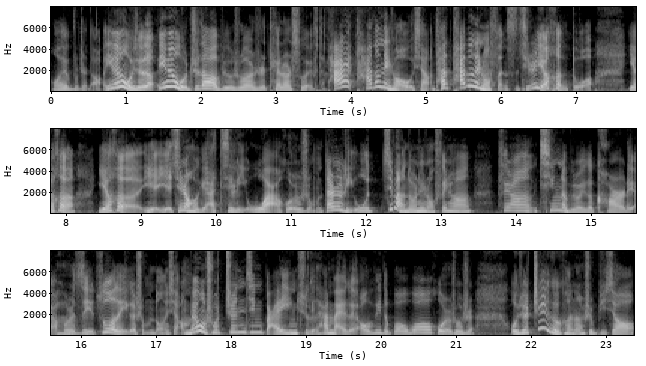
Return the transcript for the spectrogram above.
我也不知道，因为我觉得，因为我知道，比如说是 Taylor Swift，他他的那种偶像，他他的那种粉丝其实也很多，也很也很也也经常会给他寄礼物啊或者什么，但是礼物基本上都是那种非常非常轻的，比如一个 card 呀，或者自己做的一个什么东西啊，没有说真金白银去给他买个 LV 的包包，或者说是，我觉得这个可能是比较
